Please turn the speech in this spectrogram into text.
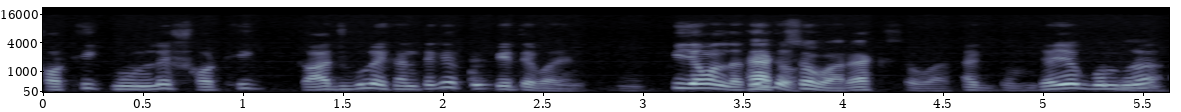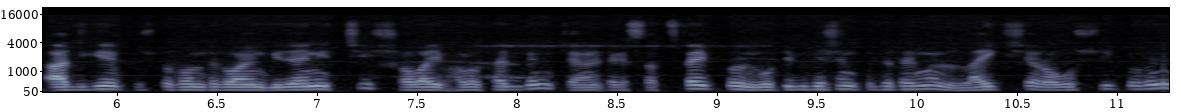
সঠিক মূল্যে সঠিক গাছগুলো এখান থেকে পেতে পারেন। কি জামালদা তাই তো? একশো বার একশো বার। একদম। যাই হোক বন্ধুরা আজকে পুষ্পকন থেকে আমি বিদায় নিচ্ছি। সবাই ভালো থাকবেন। চ্যানেলটাকে সাবস্ক্রাইব করে নোটিফিকেশন পেতে থাকবেন লাইক শেয়ার অবশ্যই করবেন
